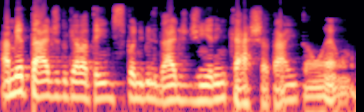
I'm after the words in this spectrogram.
a metade do que ela tem de disponibilidade de dinheiro em caixa, tá? Então é um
